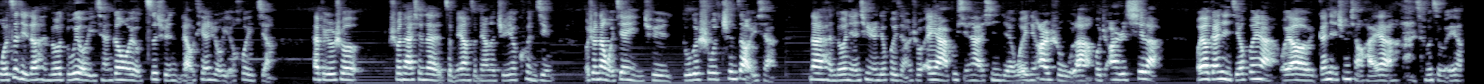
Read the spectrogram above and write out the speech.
我自己的很多读友以前跟我有咨询聊天时候也会讲，他比如说说他现在怎么样怎么样的职业困境。我说，那我建议你去读个书，深造一下。那很多年轻人就会讲说，哎呀，不行啊，欣姐，我已经二十五了，或者二十七了，我要赶紧结婚呀，我要赶紧生小孩呀，怎么怎么样？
